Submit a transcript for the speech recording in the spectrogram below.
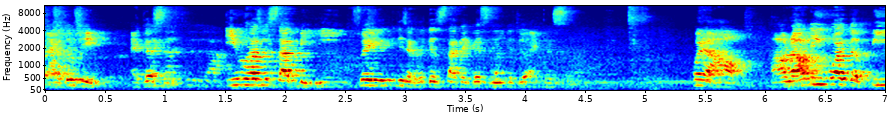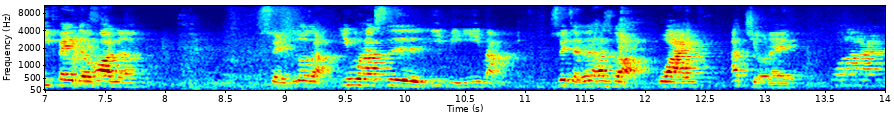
哎，对不起，x，因为它是三比一，所以你讲这个三 x，一个就 x。会了哦，好，然后另外一个 B 杯的话呢，水是多少？因为它是一比一嘛，所以假设它是多少？y，啊酒嘞？y，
